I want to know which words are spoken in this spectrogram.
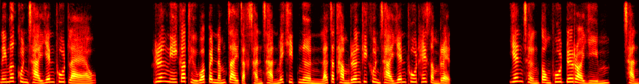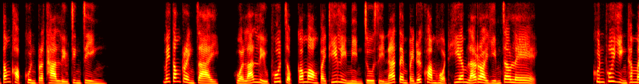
ในเมื่อคุณชายเย่นพูดแล้ว เรื่องนี้ก็ถือว่าเป็นน้ำใจจากฉันฉันไม่คิดเงิน และจะทำเรื่องที่คุณชายเย่นพูดให้สำเร็จ เย่นเฉิงตรงพูดด้วยรอยยิ้ม ฉันต้องขอบคุณประธานหลิวจริง ๆ ไม่ต้องเกรงใจ หัวล้านหลิวพูดจบก็มองไปที่หลี่หมิ่นจูสีหน้าเต็มไปด้วยความโหดเหี้ยมและรอยยิ้มเจ้าเล่ห์ คุณผู้หญิงทำไม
